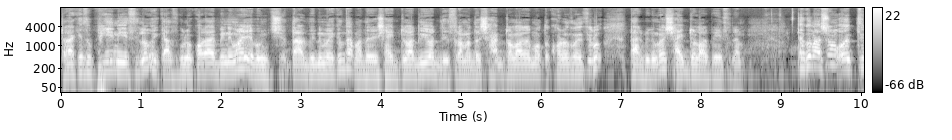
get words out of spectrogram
তারা কিছু ফি নিয়েছিল। ওই কাজগুলো করার বিনিময়ে এবং তার বিনিময়ে কিন্তু আমাদের এই ষাট ডলার রিওয়ার্ড দিয়েছিল। আমাদের ষাট ডলারের মতো খরচ হয়েছিল, তার বিনিময়ে ষাট ডলার পেয়েছিলাম। এখন আসুন ওয়েব থ্রি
